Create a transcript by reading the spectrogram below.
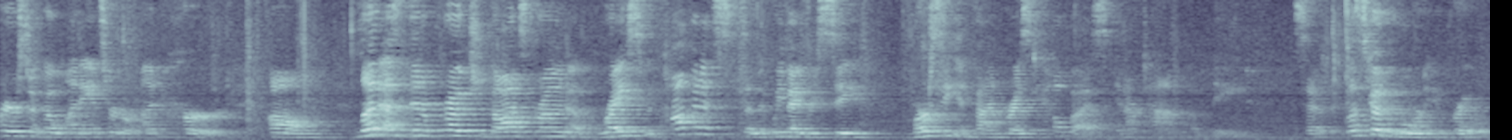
prayers don't go unanswered or unheard. Um, let us then approach God's throne of grace with confidence, so that we may receive mercy and find grace to help us in our time of need. So let's go to the Lord in prayer.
